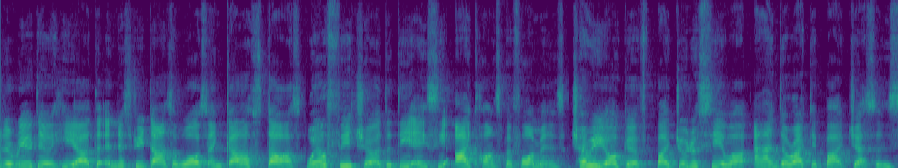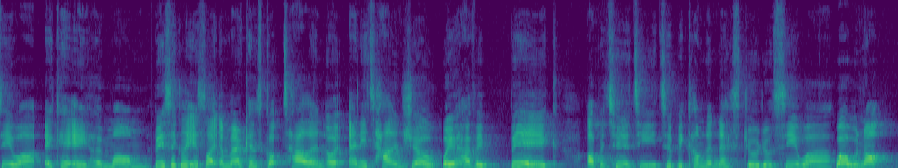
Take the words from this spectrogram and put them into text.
the real deal here, the Industry Dance Awards and Gala Stars will feature the DAC Icons performance, Cherry Yogurt by Jojo Siwa and directed by Jason Siwa, aka her mom. Basically, it's like American's Got Talent or any talent show where you have a big opportunity to become the next Jojo Siwa. Well, not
